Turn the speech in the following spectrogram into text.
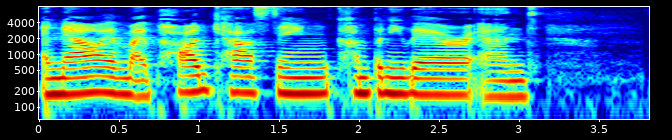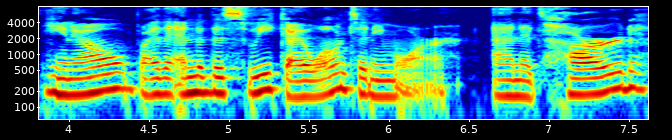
and now I have my podcasting company there. And, you know, by the end of this week, I won't anymore. And it's hard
